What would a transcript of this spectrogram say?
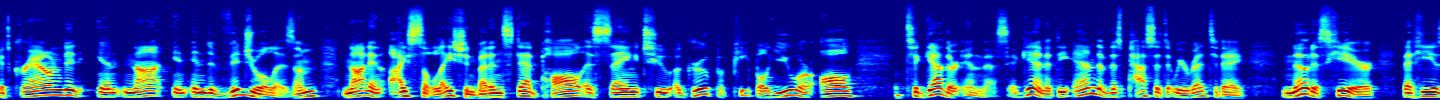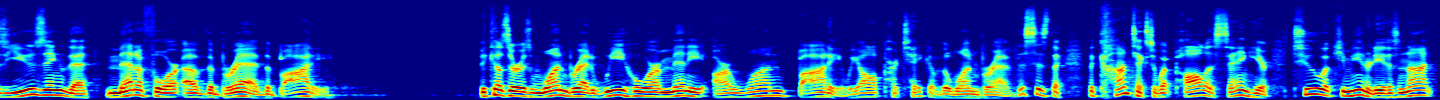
It's grounded in not in individualism, not in isolation, but instead, Paul is saying to a group of people, You are all together in this. Again, at the end of this passage that we read today, notice here that he is using the metaphor of the bread, the body. Because there is one bread, we who are many are one body. We all partake of the one bread. This is the, the context of what Paul is saying here to a community. It is not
